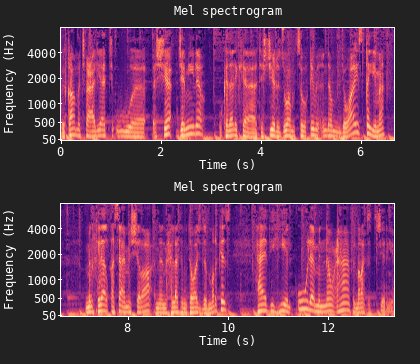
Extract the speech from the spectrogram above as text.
وإقامة فعاليات وأشياء جميلة وكذلك تشجيع للزوار المتسوقين من عندهم جوائز قيمة. من خلال قسائم الشراء من المحلات المتواجدة بالمركز هذه هي الأولى من نوعها في المراكز التجارية.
